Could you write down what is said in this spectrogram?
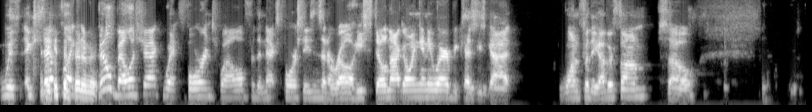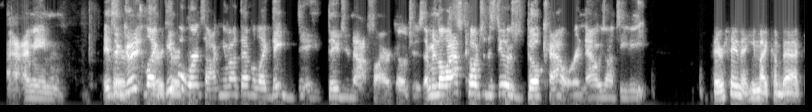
with except like bit of if a- Bill Belichick went four and twelve for the next four seasons in a row. He's still not going anywhere because he's got one for the other thumb. So I mean. It's a good like very fair. people weren't talking about that, but like they they they do not fire coaches. I mean, the last coach of the Steelers was Bill Cowher, and now he's on TV. They were saying that he might come back.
